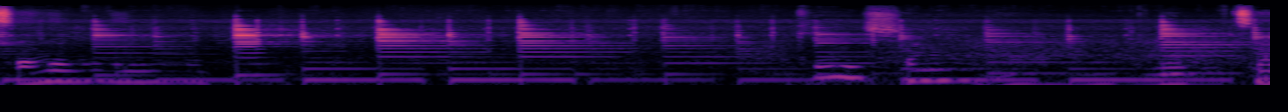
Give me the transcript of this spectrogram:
怎样今生能做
